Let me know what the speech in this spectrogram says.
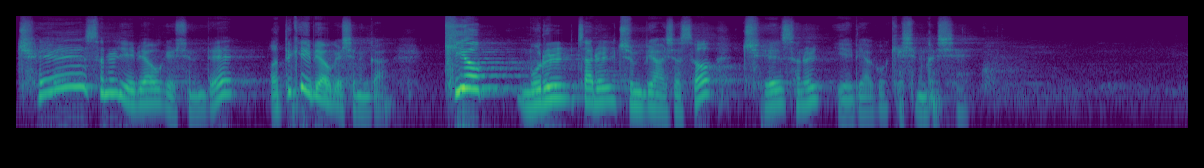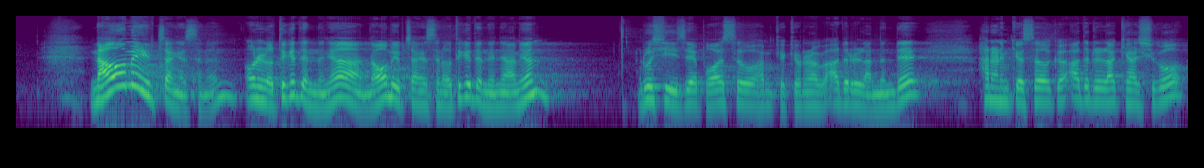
최선을 예비하고 계시는데 어떻게 예비하고 계시는가? 기업 물을 자를 준비하셔서 최선을 예비하고 계시는 것이에요. 나옴의 입장에서는 오늘 어떻게 됐느냐? 나옴의 입장에서는 어떻게 됐느냐 하면 롯이 이제 보아스와 함께 결혼하고 아들을 낳는데 하나님께서 그 아들을 낳게 하시고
